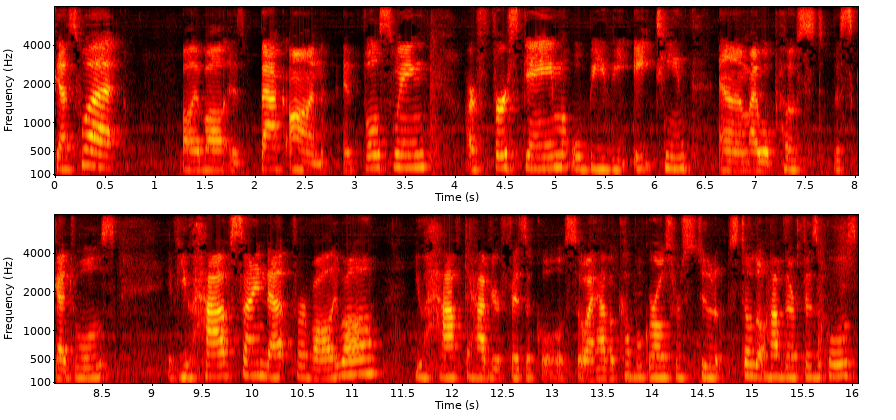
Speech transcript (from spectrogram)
guess what? Volleyball is back on in full swing. Our first game will be the 18th. Um, I will post the schedules. If you have signed up for volleyball, you have to have your physicals. So I have a couple girls who still don't have their physicals,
